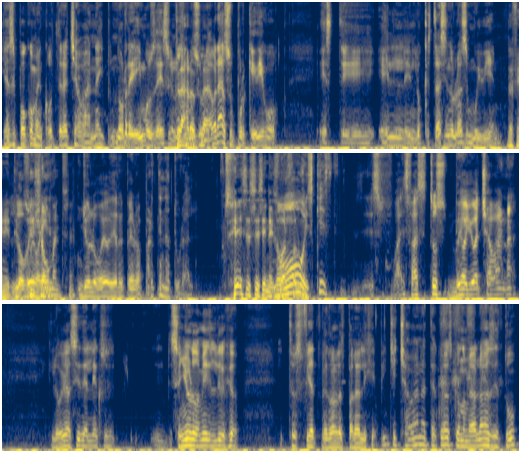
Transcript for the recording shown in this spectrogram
Y hace poco me encontré a Chavana y pues, nos reímos de eso y nos Claro, un claro. abrazo, porque digo, este, él en lo que está haciendo lo hace muy bien. Sí. Yo lo veo de pero aparte natural. Sí, sí, sí, sin esfuerzo. No, es que es, es- es fácil. Entonces veo yo a Chavana y lo veo así de lejos. Señor Domínguez, le dije, entonces fíjate, perdón las palabras, le dije, pinche Chavana, ¿te acuerdas cuando me hablabas de tú?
